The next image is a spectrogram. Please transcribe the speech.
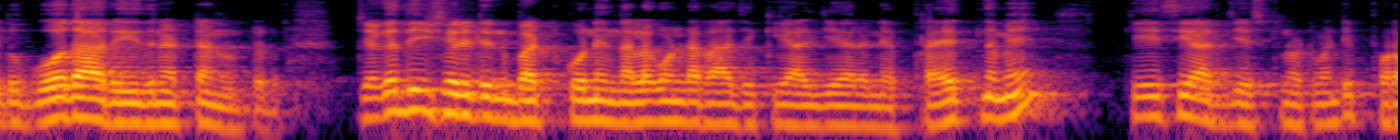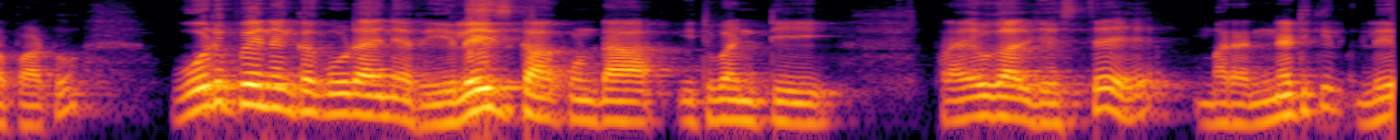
ఏదో గోదావరి ఇదినట్టు అని ఉంటాడు. జగదీశ్వర్ రెడ్డిని పట్టుకొని నల్గొండ రాజకీయాలు చేయాలనే ప్రయత్నమే కేసీఆర్ చేస్తున్నటువంటి పొరపాటు. ఓడిపోయినాక కూడా ఆయన రియలైజ్ కాకుండా ఇటువంటి ప్రయోగాలు చేస్తే మరన్నిటికీ లే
